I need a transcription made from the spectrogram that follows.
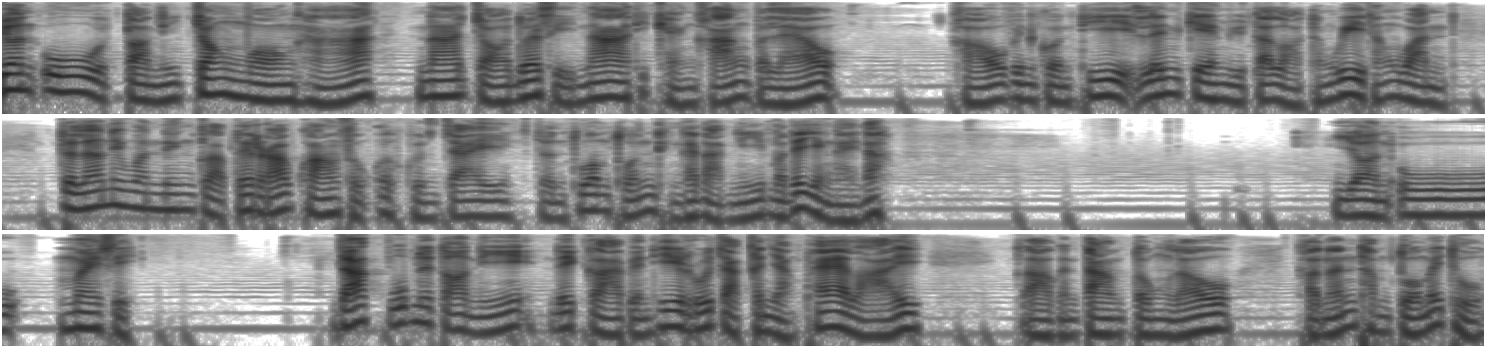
ยอนอูตอนนี้จ้องมองหาหน้าจอด้วยสีหน้าที่แข็งค้างไปแล้ว เขาเป็นคนที่เล่นเกมอยู่ตลอดทั้งวี่ทั้งวัน แต่แล้วในวันหนึ่งกลับได้รับความสนอกสนใจจนท่วมท้นถึงขนาดนี้มาได้ยังไงนะ ยอนอูไม่สิดักปุ๊บในตอนนี้ได้กลายเป็นที่รู้จักกันอย่างแพร่หลาย กล่าวกันตามตรงแล้ว เขานั้นทำตัวไม่ถูก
